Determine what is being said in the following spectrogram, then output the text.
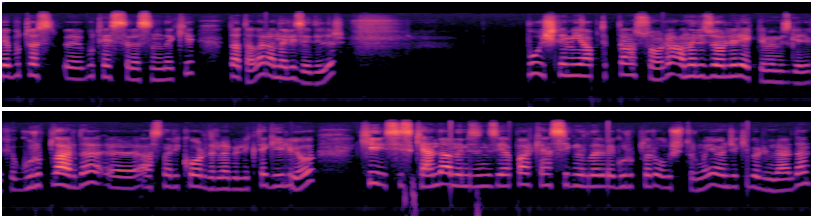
ve bu, tas, e, bu test sırasındaki datalar analiz edilir. Bu işlemi yaptıktan sonra analizörleri eklememiz gerekiyor. Gruplar da e, aslında recorder'la birlikte geliyor ki siz kendi analizinizi yaparken signal'ları ve grupları oluşturmayı önceki bölümlerden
